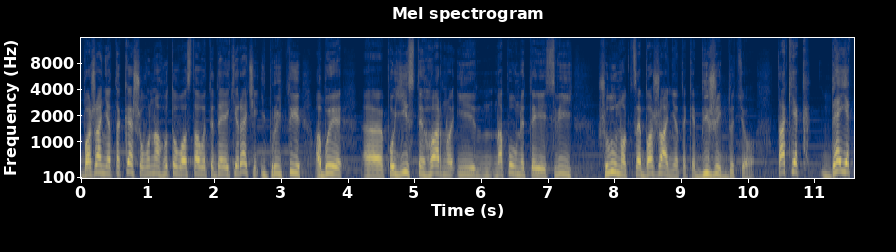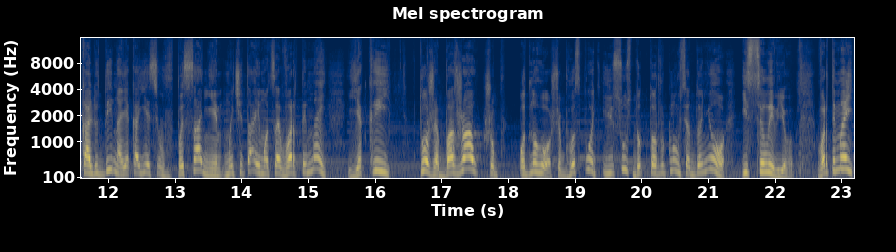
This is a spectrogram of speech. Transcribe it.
бажання таке, що вона готова оставити деякі речі і прийти, аби е, поїсти гарно і наповнити свій шлунок. Це бажання таке, біжить до цього. Так як деяка людина, яка є в Писанні, ми читаємо це Вартимей, який теж бажав, щоб одного, щоб Господь Ісус доторкнувся до нього і зцілив його. Вартимей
